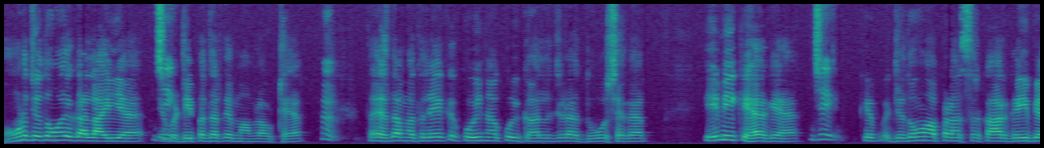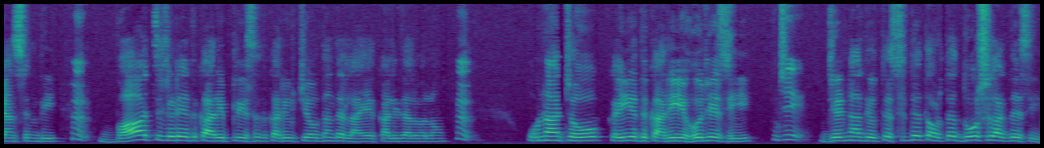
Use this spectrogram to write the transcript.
ਹੁਣ ਜਦੋਂ ਇਹ ਗੱਲ ਆਈ ਹੈ। ਇਹ ਵੱਡੀ ਪੱਧਰ ਤੇ ਮਾਮਲਾ ਉੱਠਿਆ। ਤਾਂ ਇਸ ਦਾ ਮਤਲਬ ਇਹ ਕਿ ਕੋਈ ਨਾ ਕੋਈ ਗੱਲ ਜਿਹੜਾ ਦੋਸ਼ ਹੈਗਾ ਇਹ ਵੀ ਕਿਹਾ ਗਿਆ। ਜੀ। ਕਿ ਜਦੋਂ ਆਪਣਾ ਸਰਕਾਰ ਗਈ ਬਿਆਨ ਸਿੰਘ ਦੀ ਬਾਅਦ ਚ ਜਿਹੜੇ ਅਧਿਕਾਰੀ ਪੁਲਿਸ ਅਧਿਕਾਰੀ ਉੱਚੇ ਅਹੁਦਿਆਂ ਤੇ ਲਾਏ ਅਕਾਲੀ ਦਲ ਵੱਲੋਂ। ਉਹਨਾਂ ਚੋਂ ਕਈ ਅਧਿਕਾਰੀ ਇਹੋ ਜਿਹੇ ਸੀ ਜੀ। ਜਿਨ੍ਹਾਂ ਦੇ ਉੱਤੇ ਸਿੱਧੇ ਤੌਰ ਤੇ ਦੋਸ਼ ਲੱਗਦੇ ਸੀ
